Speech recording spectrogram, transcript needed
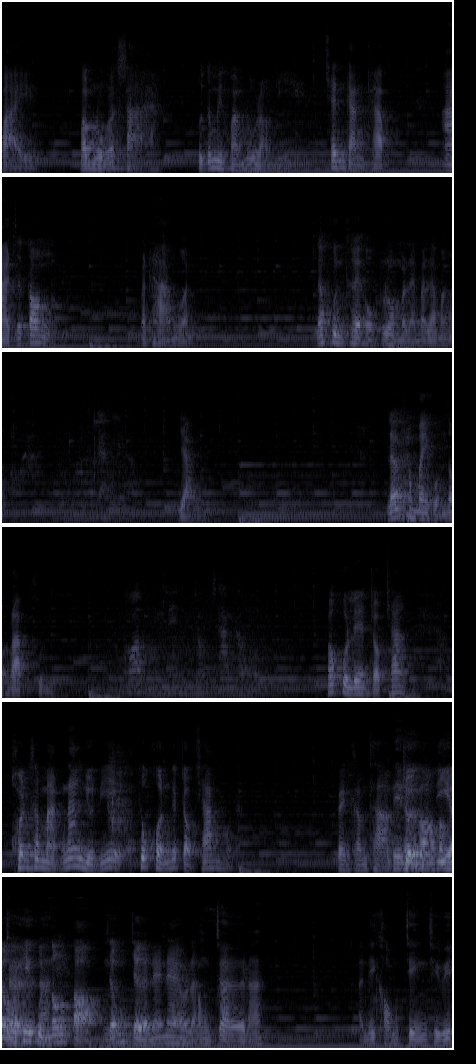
ฝ่ายบำรุงรักษา คุณต้องมีความรู้เหล่านี้ เช่นกันครับ อาจจะต้องมาถามก่อน แล้วคุณเคยอบรมอะไรมาแล้วบ้างยังเลยครับยังแล้วทำไมผมต้องรับคุณ เพราะว่าผมเรียนจบช่างครับผม เพราะคุณเรียนจบช่าง คนสมัครนั่งอยู่นี่ทุกคนก็จบช่างหมดอะเป็นคำถามที่จุดน้องๆเดียวต้องเจอที่คุณนะต้องตอบอืมต้องเจอแน่ๆเวลาต้องเจอนะ อันนี้ของจริงชีวิต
